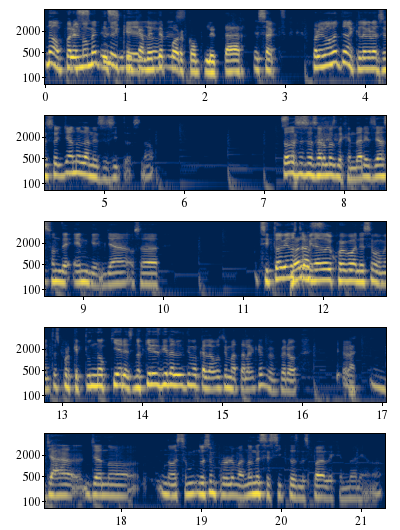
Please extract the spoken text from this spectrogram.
no, por el momento en el que. Únicamente por completar. Exacto. Por el momento en el que logras eso, ya no la necesitas, ¿no? Todas esas armas legendarias ya son de endgame, ya, o sea. Si todavía no, has terminado el juego en ese momento es porque tú no quieres, no quieres ir al último calabozo y matar al jefe, pero ya, ya no, no es, un, no, es un, problema, no necesitas la espada legendaria, ¿no?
